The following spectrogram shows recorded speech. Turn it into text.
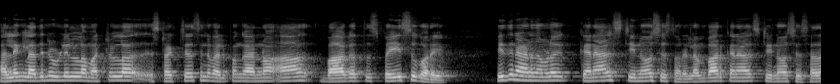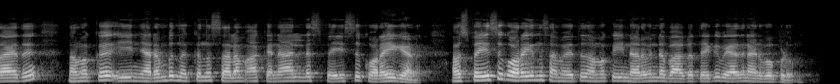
അല്ലെങ്കിൽ അതിന്റെ ഉള്ളിലുള്ള മറ്റുള്ള സ്ട്രക്ചേഴ്സിന്റെ വലിപ്പം കാരണോ ആ ഭാഗത്ത് സ്പേസ് കുറയും. ഇതിനാണ് നമ്മൾ കനാൽ സ്റ്റിനോസിസ് എന്ന് പറയുന്നത് ലംബാർ കനാൽ സ്റ്റിനോസിസ് അതായത് നമുക്ക് ഈ ഞരമ്പ് നിൽക്കുന്ന സ്ഥലം ആ കനാലിന്റെ സ്പേസ് കുറയുകയാണ്. അപ്പോൾ സ്പേസ് കുറയുന്ന സമയത്ത് നമുക്ക് ഈ നെർവിന്റെ ഭാഗത്തേക്ക് വേദന അനുഭവപ്പെടും.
